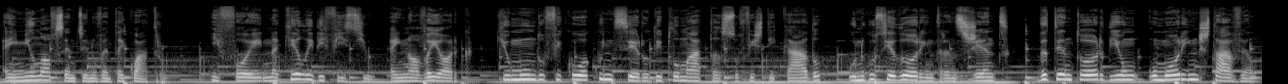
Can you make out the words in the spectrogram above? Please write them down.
em 1994. E foi naquele edifício, em Nova York, que o mundo ficou a conhecer o diplomata sofisticado, o negociador intransigente, detentor de um humor instável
